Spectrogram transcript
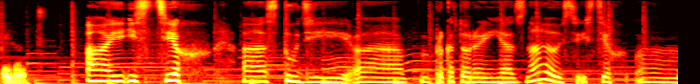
Вот. А из тех а, студий, а, про которые я знаю, из тех а,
